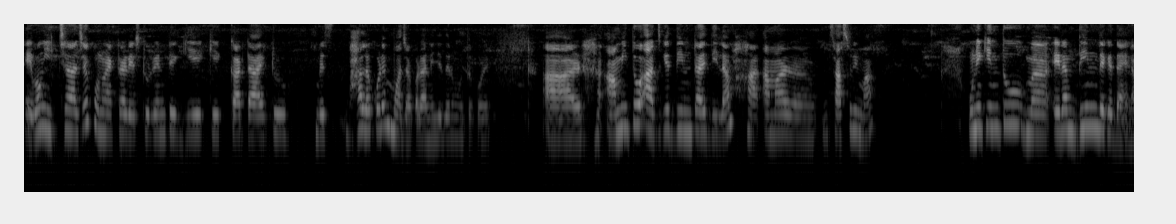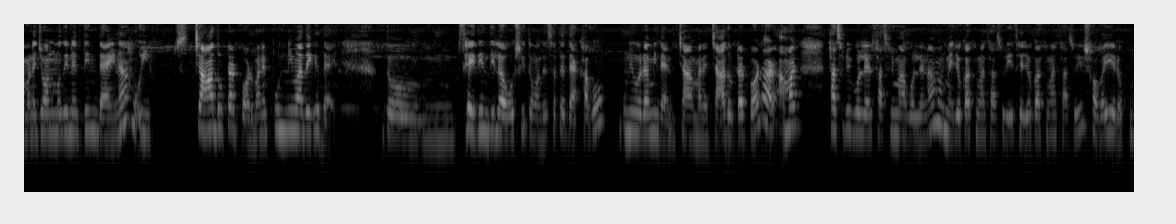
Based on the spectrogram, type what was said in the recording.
এবং ইচ্ছা আছে কোনো একটা রেস্টুরেন্টে গিয়ে কেক কাটা, একটু বেশ ভালো করে মজা করা নিজেদের মতো করে। আর আমি তো আজকের দিনটাই দিলাম। আর আমার শাশুড়ি মা উনি কিন্তু এরম দিন দেখে দেয় না মানে জন্মদিনের দিন দেয় না, ওই চাঁদ ওঠার পর মানে পূর্ণিমা দেখে দেয়। তো সেই দিন দিলে অবশ্যই তোমাদের সাথে দেখাবো। উনি ওরমই দেন, চা মানে চাঁদ ওঠার পর, আর আমার শাশুড়ি বললে শাশুড়ি মা বললে না, আমার মেজো কাকিমা শাশুড়ি, সেজো কাকিমা শাশুড়ি সবাই এরকম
